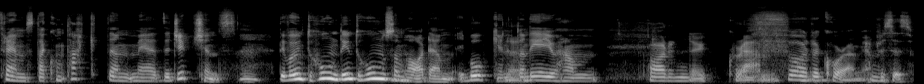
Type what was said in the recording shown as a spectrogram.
främsta kontakten med The Egyptians, Mm. det var ju inte hon, det är inte hon som har den i boken, utan det är ju han Father Cram. Father Coram, ja Mm. precis.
